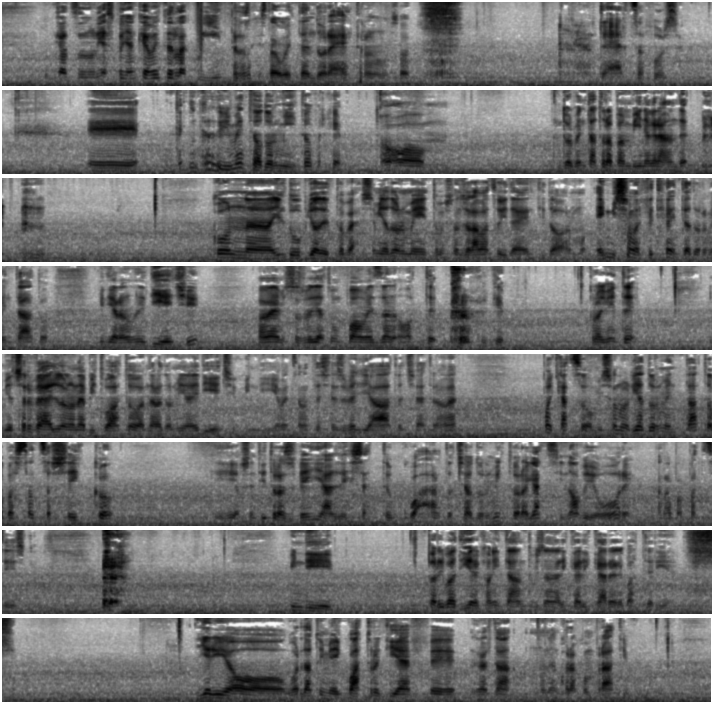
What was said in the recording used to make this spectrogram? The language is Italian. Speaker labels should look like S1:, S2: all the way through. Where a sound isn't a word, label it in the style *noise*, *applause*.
S1: *laughs* Cazzo, non riesco neanche a mettere la quinta, cosa che stavo mettendo retro, non lo so. Terza forse. E incredibilmente ho dormito perché ho addormentato la bambina grande. *clears throat* Con eh, il dubbio ho detto, beh, se mi addormento, mi sono già lavato i denti, dormo. E mi sono *laughs* effettivamente addormentato, quindi erano le 10. Vabbè, mi sono svegliato un po' a mezzanotte *clears throat* perché probabilmente il mio cervello non è abituato ad andare a dormire alle 10, quindi a mezzanotte si è svegliato, eccetera. Vabbè. Poi cazzo, mi sono riaddormentato abbastanza secco e ho sentito la sveglia alle 7 e un quarto, cioè ho dormito ragazzi 9 ore, una roba pazzesca. *clears throat* quindi per ribadire che ogni tanto bisogna ricaricare le batterie. Ieri ho guardato i miei 4 ETF, in realtà non li ho ancora comprati,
